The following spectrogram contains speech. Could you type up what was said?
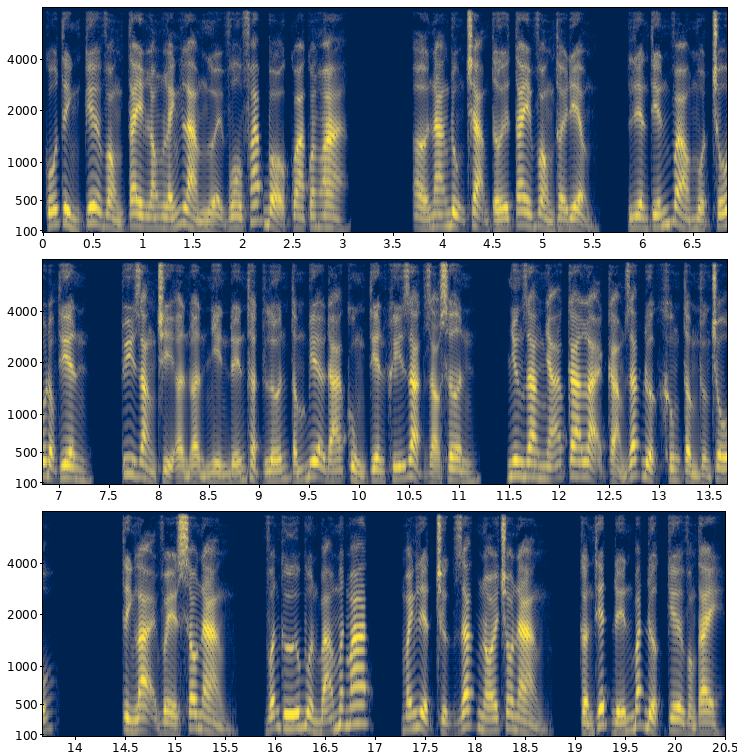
cố tình kia vòng tay long lánh làm người vô pháp bỏ qua quan hoa. Ở nàng đụng chạm tới tay vòng thời điểm, liền tiến vào một chỗ động thiên, tuy rằng chỉ ẩn ẩn nhìn đến thật lớn tấm bia đá cùng tiên khí giạt rào sơn, nhưng Giang Nhã ca lại cảm giác được không tầm thường chỗ. Tỉnh lại về sau nàng, vẫn cứ buồn bã mất mát, mãnh liệt trực giác nói cho nàng, cần thiết đến bắt được kia vòng tay.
